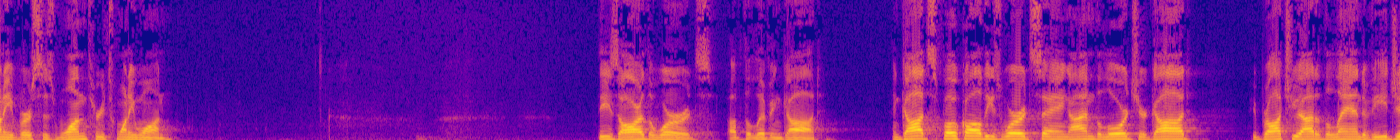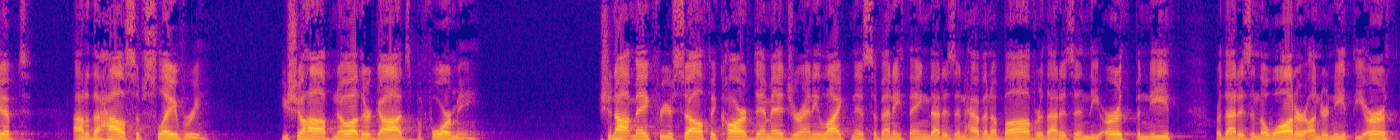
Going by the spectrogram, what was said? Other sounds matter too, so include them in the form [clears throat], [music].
20, verses 1 through 21. These are the words of the living God. And God spoke all these words, saying, I am the Lord your God, who brought you out of the land of Egypt, out of the house of slavery. You shall have no other gods before me. You should not make for yourself a carved image or any likeness of anything that is in heaven above, or that is in the earth beneath, or that is in the water underneath the earth.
